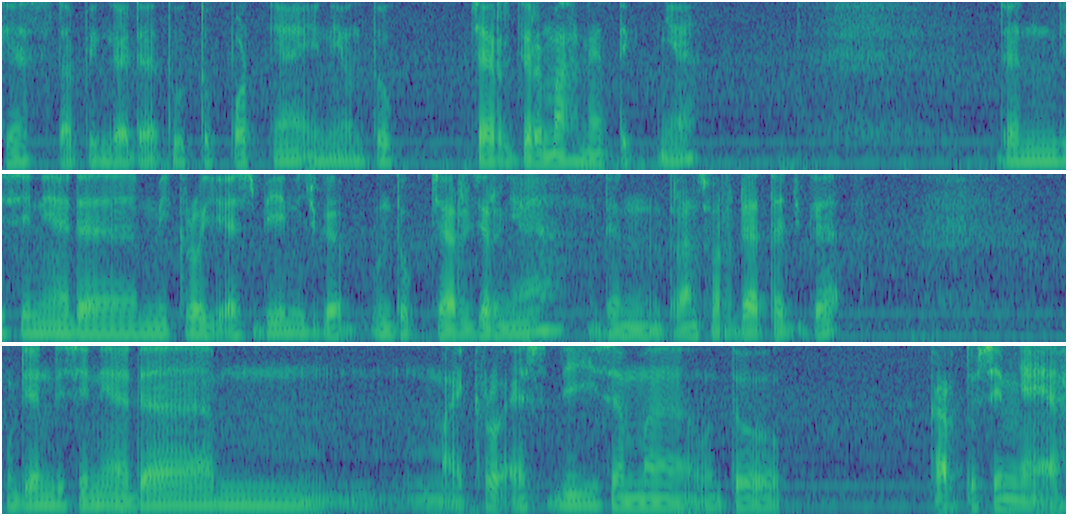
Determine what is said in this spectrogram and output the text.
guys tapi nggak ada tutup portnya. Ini untuk charger magnetiknya dan di sini ada micro USB ini juga untuk chargernya dan transfer data juga. Kemudian di sini ada mm, micro SD sama untuk kartu SIM-nya ya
